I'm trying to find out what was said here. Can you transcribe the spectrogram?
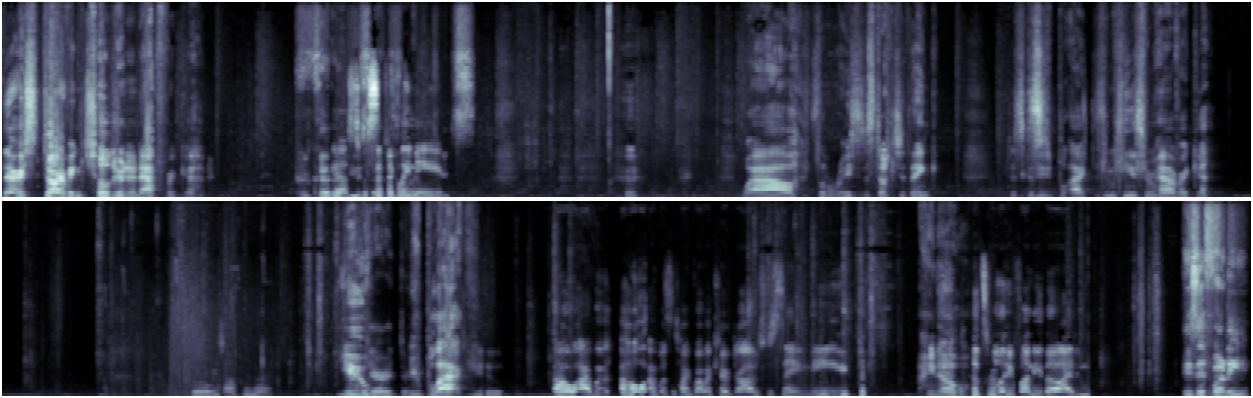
there are starving children in Africa. Who could Yeah, have used that specifically slurp me. Wow, it's a little racist, don't you think? Just because he's black doesn't mean he's from Africa. Who are we talking about? Your You, character. you're black. You. Oh, I was. Oh, I wasn't talking about my character. I was just saying me. I know. That's really funny though. I didn't. Is it funny?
